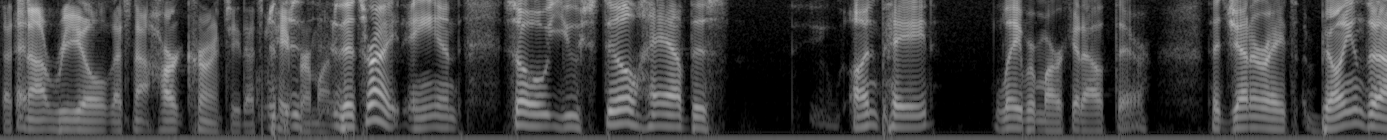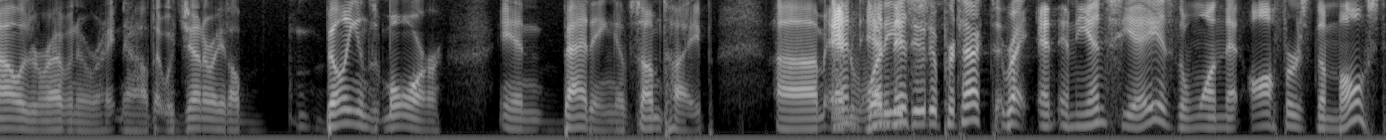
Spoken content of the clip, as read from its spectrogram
That's And- not real. That's not hard currency. That's paper it- money. That's right. And so you still have this unpaid labor market out there that generates billions of dollars in revenue right now that would generate a, billions more in betting of some type. Um, and, And- what and do you do to protect it? Right, and, and the NCA is the one that offers the most.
